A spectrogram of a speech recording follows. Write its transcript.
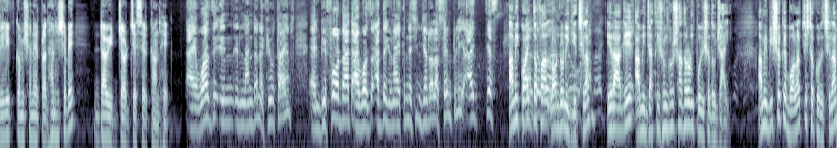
রিলিফ কমিশনের প্রধান হিসেবে ডাউইড জর্জেসের কাঁধে I was in, in London a few times, and before that, I was at the United Nations General Assembly. I just. আমি কয়েক দফা লন্ডনে গিয়েছিলাম এর আগে আমি জাতিসংঘ সাধারণ পরিষদেও যাই আমি বিশ্বকে বলার চেষ্টা করেছিলাম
